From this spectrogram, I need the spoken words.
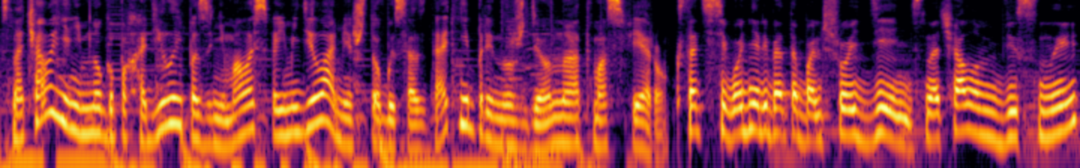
Сначала я немного походила и позанималась своими делами, чтобы создать непринужденную атмосферу. Кстати, сегодня, ребята, большой день. С началом весны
